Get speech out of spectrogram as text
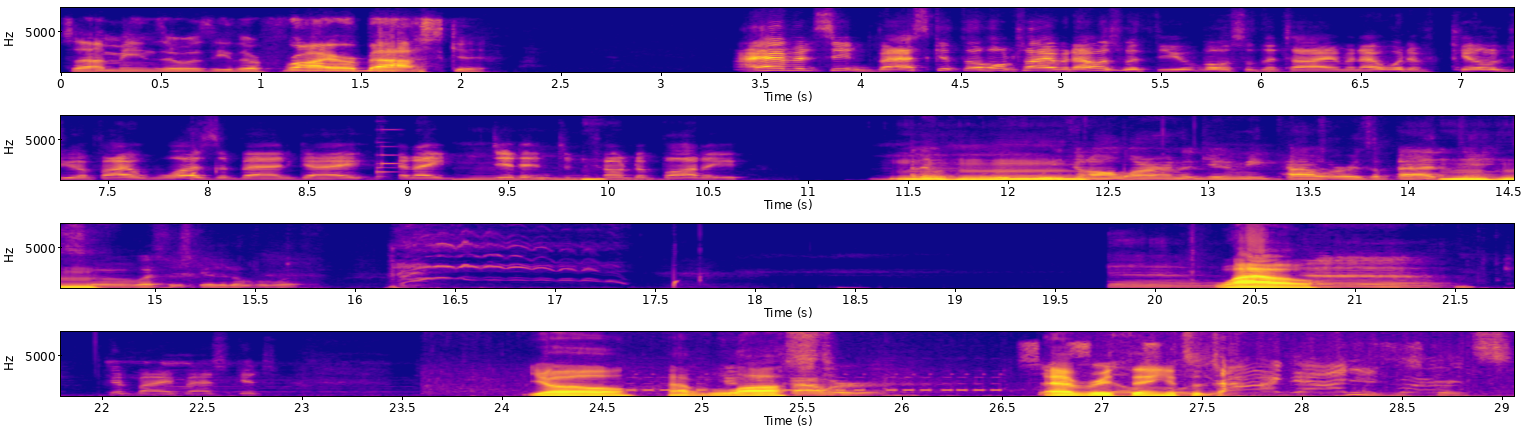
So that means it was either Fry or Basket. I haven't seen Basket the whole time, and I was with you most of the time, and I would have killed you if I was a bad guy, and I didn't and Mm. found a body. I think we, we Mhm. can all learn that giving me power is a bad thing, Mhm. so let's just get it over with. Yeah. Wow. Yeah. Goodbye, Basket. Yo, have Give lost Power. Everything. It's a, soldier. Jesus Christ.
